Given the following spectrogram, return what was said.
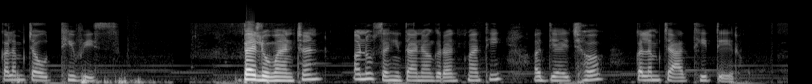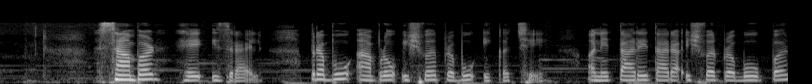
કલમ ચૌદથી વીસ. પહેલું વાંચન અનુસંહિતાના ગ્રંથમાંથી અધ્યાય છ, કલમ ચારથી તેર. સાંભળ હે ઇઝરાયલ, પ્રભુ આપણો ઈશ્વર પ્રભુ એક જ છે અને તારે તારા ઈશ્વર પ્રભુ ઉપર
